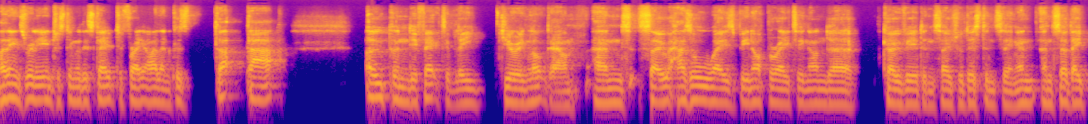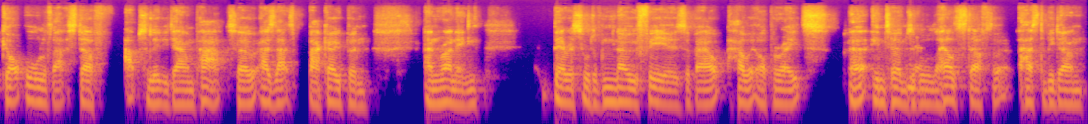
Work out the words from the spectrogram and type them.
I think it's really interesting with Escape to Freight Island because that that opened effectively during lockdown and so has always been operating under COVID and social distancing. And, and so they got all of that stuff absolutely down pat. So as that's back open and running, there are sort of no fears about how it operates uh, in terms yeah. of all the health stuff that has to be done.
